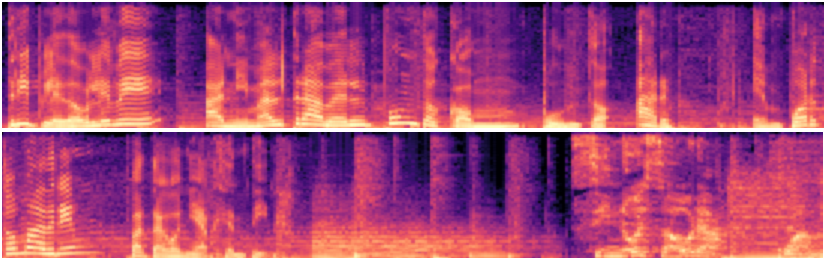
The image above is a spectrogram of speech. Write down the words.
www.animaltravel.com.ar en Puerto Madryn, Patagonia, Argentina. Si no es ahora, ¿cuándo?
